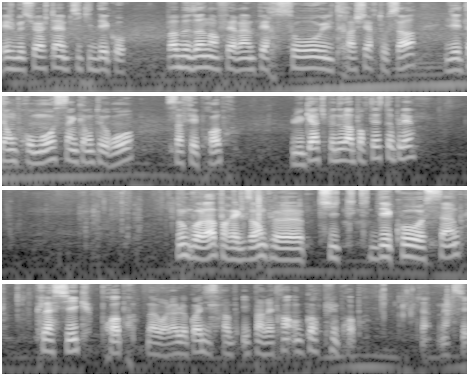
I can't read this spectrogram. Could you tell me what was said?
et je me suis acheté un petit kit déco. Pas besoin d'en faire un perso ultra cher, tout ça. Il était en promo, 50 euros, ça fait propre. Lucas, tu peux nous l'apporter s'il te plaît? Donc voilà, par exemple, euh, petite déco simple, classique, propre. Ben voilà, le quad il, il paraîtra encore plus propre. Tiens, merci.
